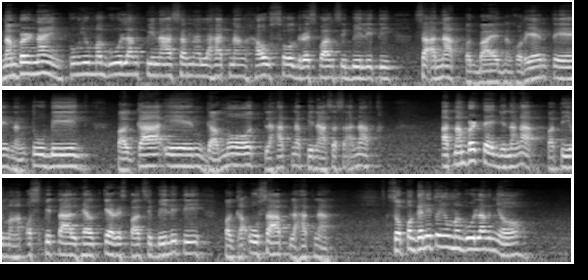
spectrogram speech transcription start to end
Number nine, kung yung magulang pinasa na lahat ng household responsibility sa anak, pagbayad ng kuryente, ng tubig, pagkain, gamot, lahat na pinasa sa anak. At number 10, yun na nga, pati yung mga hospital, healthcare responsibility, pagkausap, lahat na. So, pag ganito yung magulang nyo,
